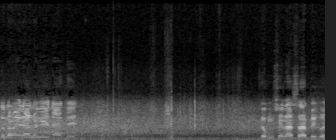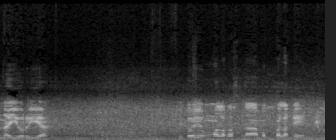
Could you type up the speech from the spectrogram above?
Ito lang ilalagay natin. Itong sinasabi ko na urea. Ito yung malakas na magpalaki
